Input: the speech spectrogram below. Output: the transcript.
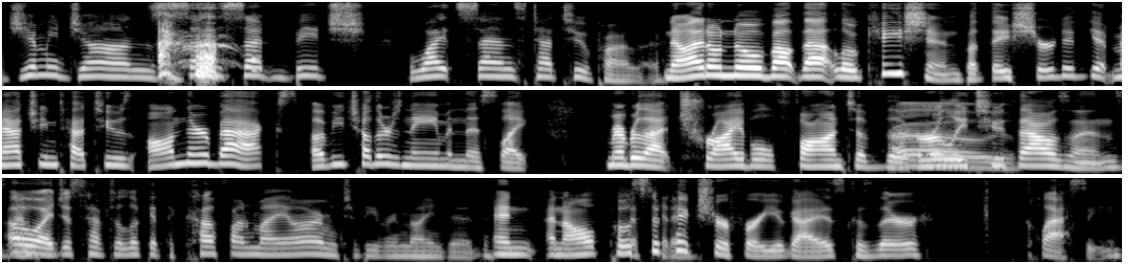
Jimmy John's Sunset Beach White Sands Tattoo Parlor. Now, I don't know about that location, but they sure did get matching tattoos on their backs of each other's name in this, like, remember that tribal font of the early Oh. 2000s? Oh, I just have to look at the cuff on my arm to be reminded. and and I'll post Just a kidding. picture for you guys because they're classy.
